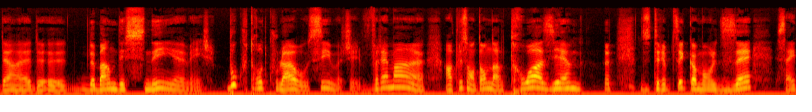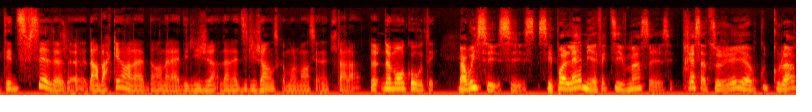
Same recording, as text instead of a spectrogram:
de, de, de bande dessinée, euh, mais j'ai beaucoup trop de couleurs aussi. J'ai vraiment, euh, en plus, on tombe dans le troisième du triptyque, comme on le disait. Ça a été difficile de- de- d'embarquer dans la, diligence, comme on le mentionnait tout à l'heure, de, mon côté. Ben oui, c'est- pas laid, mais effectivement, c'est très saturé. Il y a beaucoup de couleurs.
